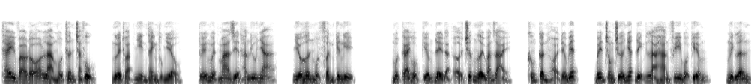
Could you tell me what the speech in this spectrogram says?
thay vào đó là một thân trang phục, người thoạt nhìn thành thục nhiều, tuế nguyệt ma diệt hắn ưu nhã, nhiều hơn một phần kiên nghị. Một cái hộp kiếm để đặt ở trước người bàn dài, không cần hỏi đều biết, bên trong chứa nhất định là hàn phi bội kiếm, nghịch lân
